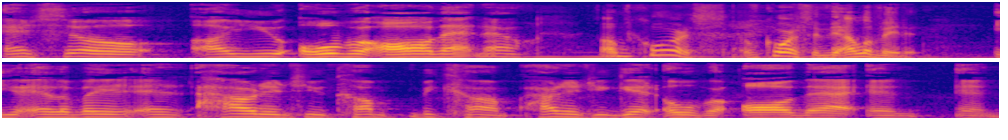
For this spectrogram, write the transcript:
And so, are you over all that now? Of course, of course, if you elevate it. You elevated, and how did you come become? How did you get over all that? And and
